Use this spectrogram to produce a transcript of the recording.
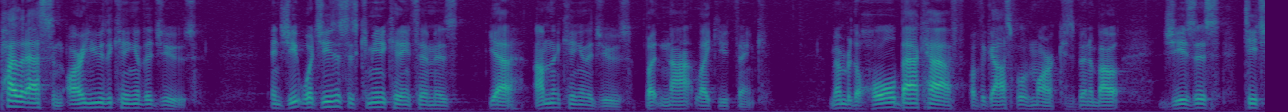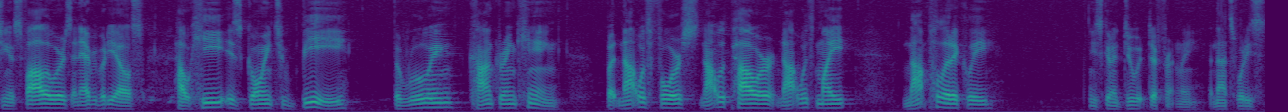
Pilate asks him, Are you the king of the Jews? And G- what Jesus is communicating to him is, yeah, I'm the king of the Jews, but not like you think. Remember, the whole back half of the Gospel of Mark has been about Jesus teaching his followers and everybody else how he is going to be the ruling, conquering king, but not with force, not with power, not with might, not politically. He's going to do it differently. And that's what he's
